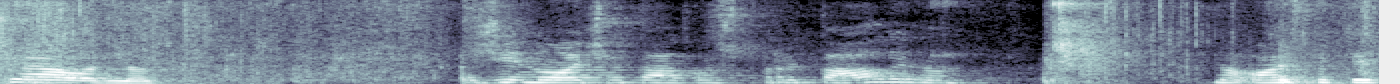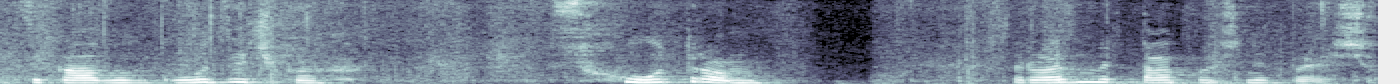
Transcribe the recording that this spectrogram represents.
Ще одна. Жіноча також приталена. На ось таких цікавих гудзичках з хутром. Розмір також не пише.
